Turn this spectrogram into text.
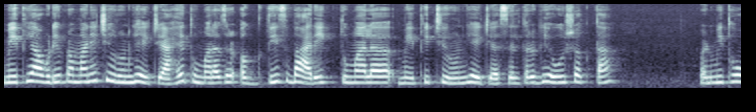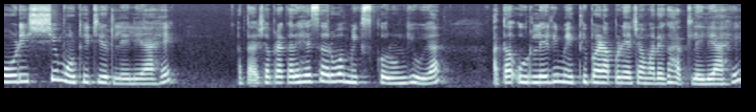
मेथी आवडीप्रमाणे चिरून घ्यायची आहे. तुम्हाला जर अगदीच बारीक तुम्हाला मेथी चिरून घ्यायची असेल तर घेऊ शकता. पण मी थोडीशी मोठी चिरलेली आहे. आता अशा प्रकारे हे सर्व मिक्स करून घेऊयात. आता उरलेली मेथी पण आपण याच्यामध्ये घातलेली आहे.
